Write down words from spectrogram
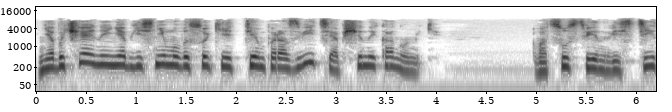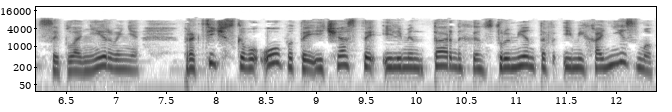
необычайные и необъяснимо высокие темпы развития общинной экономики. В отсутствии инвестиций, планирования, практического опыта и часто элементарных инструментов и механизмов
